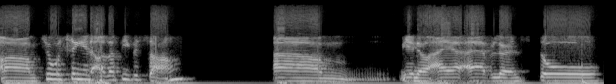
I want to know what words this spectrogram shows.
um, through singing other people's songs. Um, you know, I, I have learned so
